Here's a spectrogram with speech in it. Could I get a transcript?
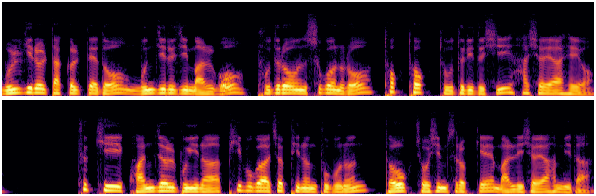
물기를 닦을 때도 문지르지 말고 부드러운 수건으로 톡톡 두드리듯이 하셔야 해요. 특히 관절 부위나 피부가 접히는 부분은 더욱 조심스럽게 말리셔야 합니다.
